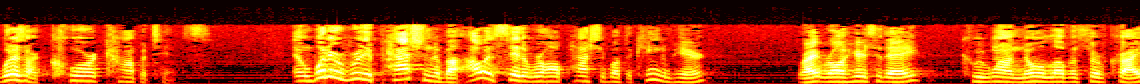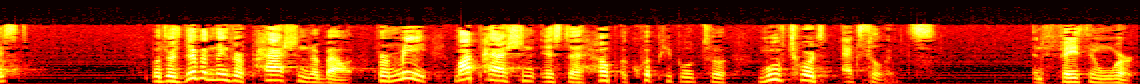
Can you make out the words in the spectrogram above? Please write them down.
What is our core competence? And what are we really passionate about? I would say that we're all passionate about the kingdom here, right? We're all here today because we want to know, love, and serve Christ. But there's different things we're passionate about. For me, my passion is to help equip people to move towards excellence and faith and work.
